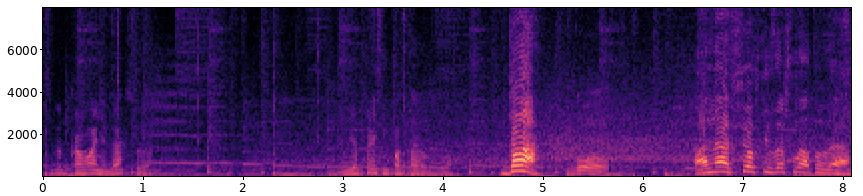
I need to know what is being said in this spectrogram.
У тебя Кавани, да, сюда? Ну, я прессинг поставил же, да? Да! Гол. Она все-таки зашла туда.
